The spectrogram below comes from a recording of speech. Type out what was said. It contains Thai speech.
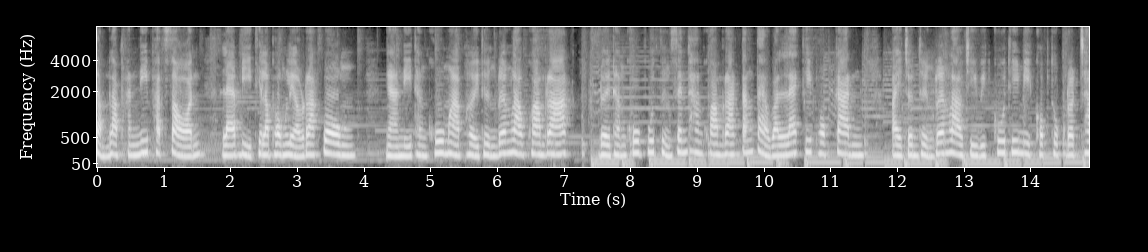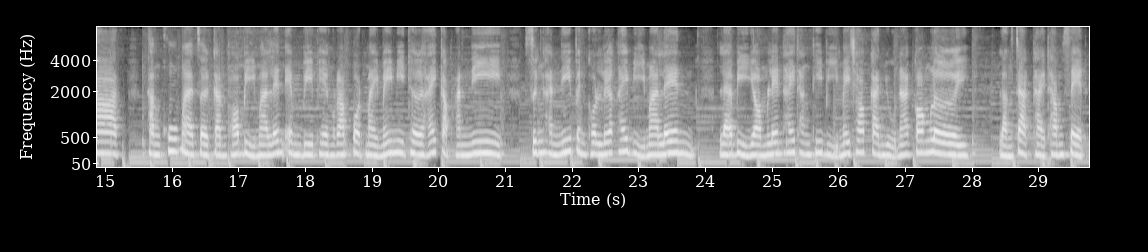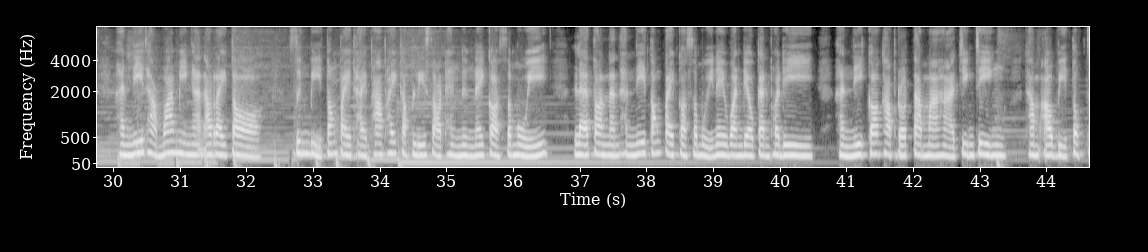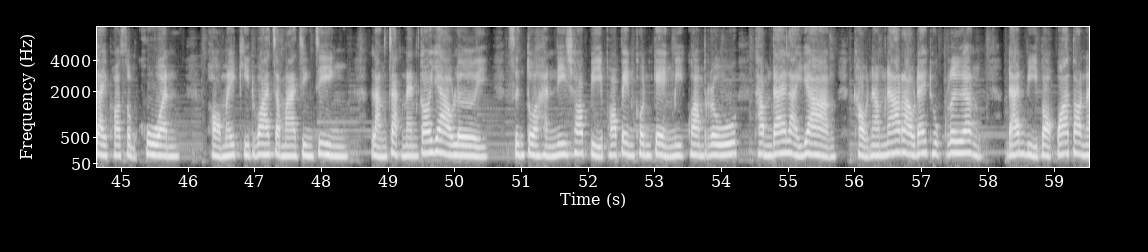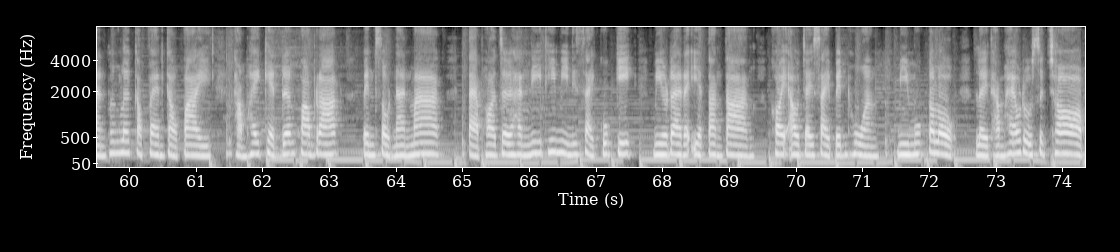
สำหรับฮันนี่พัดสอนและบีธีรพงษ์เหลียวรักวง งานนี้ทั้งคู่มาเผยถึงเรื่องราวความรัก โดยทั้งคู่พูดถึงเส้นทางความรักตั้งแต่วันแรกที่พบกัน ไปจนถึงเรื่องราวชีวิตคู่ที่มีครบทุกรสชาติ ทั้งคู่มาเจอกันเพราะบีมาเล่น MV เพลงรับบทใหม่ไม่มีเธอให้กับฮันนี่ ซึ่งฮันนี่เป็นคนเลือกให้บีมาเล่น และบียอมเล่นให้ทั้งที่บีไม่ชอบการอยู่หน้ากล้องเลย หลังจากถ่ายทำเสร็จฮันนี่ถามว่ามีงานอะไรต่อ ซึ่งบีต้องไปถ่ายภาพให้กับรีสอร์ทแห่งหนึ่งในเกาะสมุย และตอนนั้นฮันนี่ต้องไปเกาะสมุยในวันเดียวกันพอดี ฮันนี่ก็ขับรถตามมาหาจริง ๆทำเอาบีตกใจพอสมควร พอไม่คิดว่าจะมาจริงๆ หลังจากนั้นก็ยาวเลย ซึ่งตัวฮันนี่ชอบบีเพราะเป็นคนเก่งมีความรู้ทำได้หลายอย่าง เขานำหน้าเราได้ทุกเรื่อง ด้านบีบอกว่าตอนนั้นเพิ่งเลิกกับแฟนเก่าไปทำให้เข็ดเรื่องความรัก เป็นโสดนานมาก แต่พอเจอฮันนี่ที่มีนิสัยกุ๊กกิ๊กมีรายละเอียดต่างๆ คอยเอาใจใส่เป็นห่วง มีมุกตลก เลยทำให้รู้สึกชอบ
